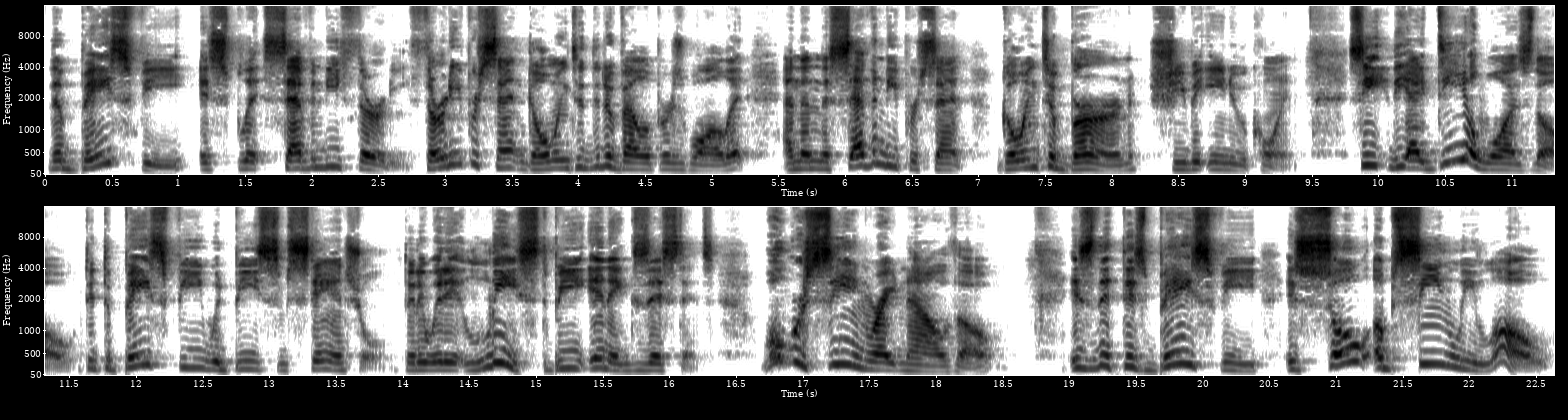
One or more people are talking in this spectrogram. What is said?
The base fee is split 70-30. 30% going to the developer's wallet, and then the 70% going to burn Shiba Inu coin. See, the idea was, though, that the base fee would be substantial, that it would at least be in existence. What we're seeing right now, though, is that this base fee is so obscenely low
